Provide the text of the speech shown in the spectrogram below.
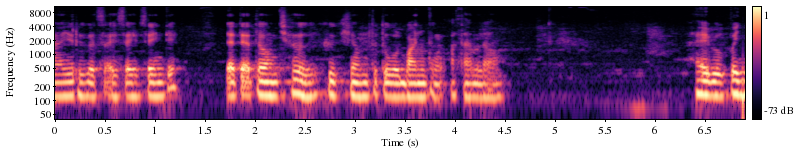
ដៃឬក៏ស្អីផ្សេងផ្សេងទេតែតកតងឈើគឺខ្ញុំទទួលបាញ់ទាំងអស់តែម្ដងហើយបើពេញ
